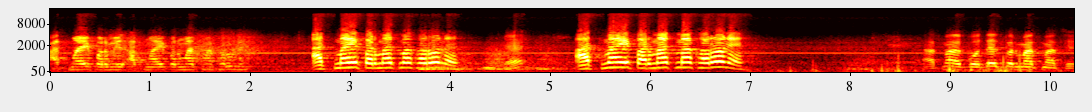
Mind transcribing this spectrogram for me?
આત્મા એ આત્મા એ પરમાત્મા ખરો ને? આત્મા એ પરમાત્મા ખરો ને? હે? આત્મા એ પરમાત્મા ખરો ને? આત્મા પોતે જ પરમાત્મા છે.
